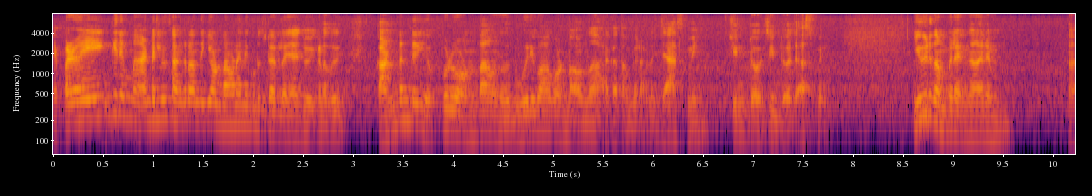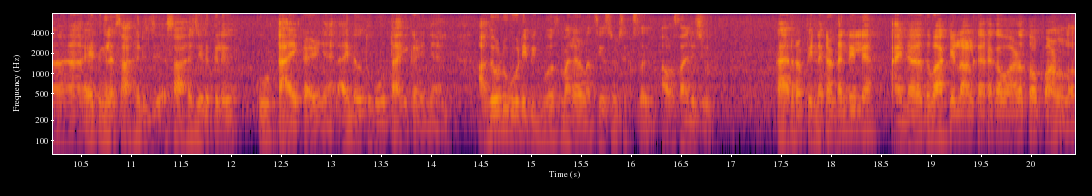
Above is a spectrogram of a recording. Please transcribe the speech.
എപ്പോഴെങ്കിലും ആണ്ടിലും സംക്രാന്തിക്ക് ഉണ്ടാവണതിനെ കുറിച്ചിട്ടല്ല ഞാൻ ചോദിക്കുന്നത് കണ്ടന്റ് എപ്പോഴും ഉണ്ടാവുന്നത് ഭൂരിഭാഗം ഉണ്ടാവുന്നത് ആരൊക്കെ തമ്മിലാണ്? ജാസ്മിൻ ചിൻഡോ ചിൻഡോ ജാസ്മിൻ. ഇവർ ഒരു എങ്ങാനും ഏതെങ്കിലും സാഹചര്യ സാഹചര്യത്തിൽ കൂട്ടായി കഴിഞ്ഞാൽ അതിന്റെ അകത്ത് കൂട്ടായി കഴിഞ്ഞാൽ അതോടുകൂടി Big Boss Malayalam season six അവസാനിച്ചു. കാരണം പിന്നെ കണ്ടന്റ് ഇല്ല. അതിന്റെ അകത്ത് ബാക്കിയുള്ള ആൾക്കാരൊക്കെ വാഴത്തോപ്പാണല്ലോ.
